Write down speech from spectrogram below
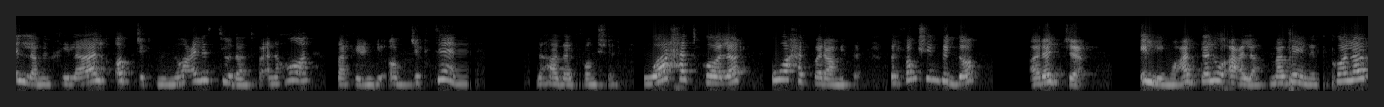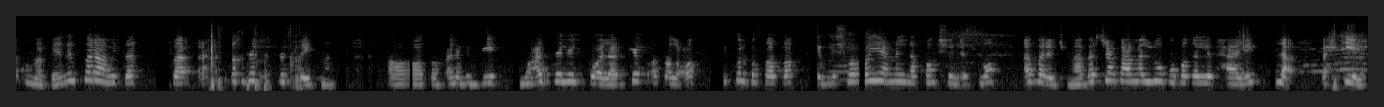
إلا من خلال object من نوع ال student فأنا هون صار في عندي object ين لهذا ال function واحد caller وواحد parameter فال function بده أرجع. اللي معدله أعلى ما بين ال caller وما بين ال parameter فراح أستخدم if statement. آه طب أنا بدي معدل ال caller كيف أطلعه؟ بكل بساطة قبل شوي عملنا function اسمه average ما برجع بعمل loop وبغلب حالي. لا بحكي له.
